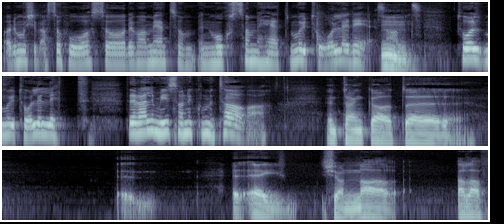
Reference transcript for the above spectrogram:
Og det må ikke være så hårsår, det var ment som en morsomhet. Du må jo tåle det. sant? Tål, må jo tåle litt. Det er veldig mye sånne kommentarer. Jeg tenker at eh, eh, Jeg skjønner Eller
